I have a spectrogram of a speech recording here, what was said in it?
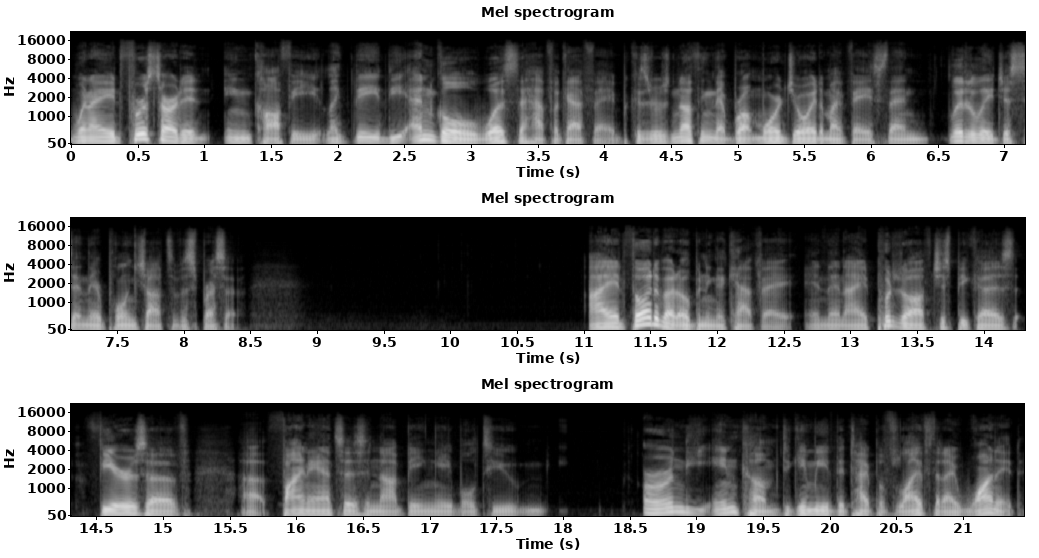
When I had first started in coffee, like the the end goal was to have a cafe because there was nothing that brought more joy to my face than literally just sitting there pulling shots of espresso. I had thought about opening a cafe and then I had put it off just because fears of uh, finances and not being able to earn the income to give me the type of life that I wanted,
